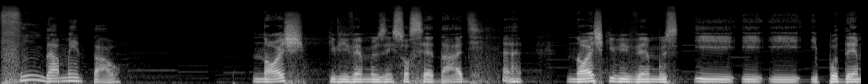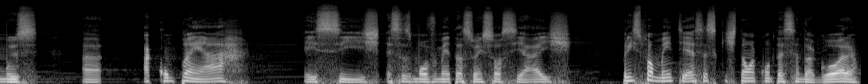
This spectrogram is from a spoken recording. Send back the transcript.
fundamental nós que vivemos em sociedade, nós que vivemos e, e, e, e podemos uh, acompanhar esses, essas movimentações sociais, principalmente essas que estão acontecendo agora,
